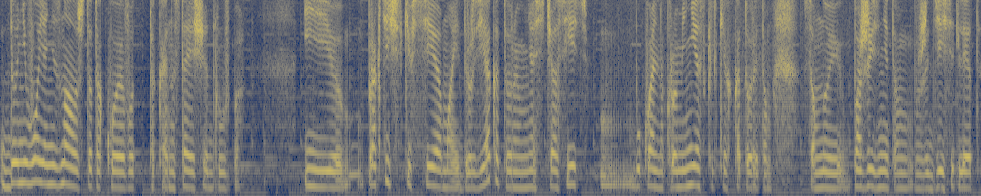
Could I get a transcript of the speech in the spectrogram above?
до него я не знала, что такое вот такая настоящая дружба. И практически все мои друзья, которые у меня сейчас есть, буквально кроме нескольких, которые там со мной по жизни там уже 10 лет,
